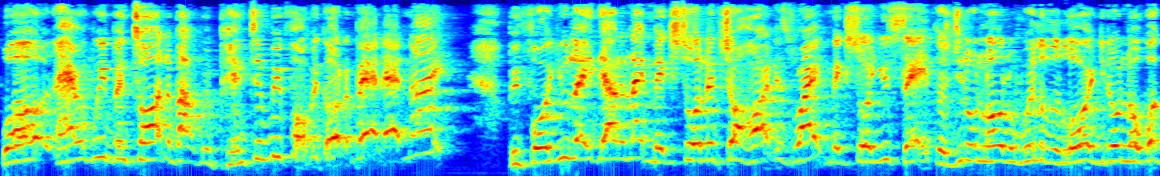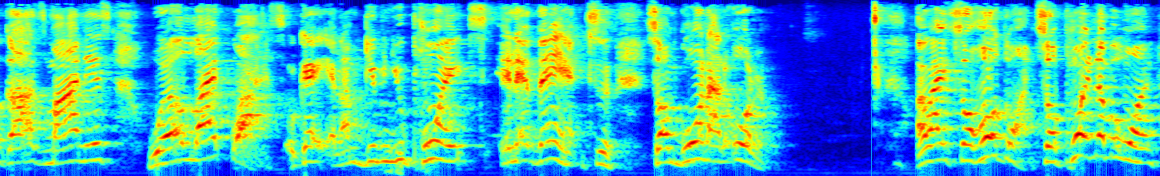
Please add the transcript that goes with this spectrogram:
Well, haven't we been taught about repenting before we go to bed at night? Before you lay down tonight, make sure that your heart is right. Make sure you say because you don't know the will of the Lord. You don't know what God's mind is. Well, likewise, okay? And I'm giving you points in advance. So I'm going out of order. All right, so hold on. So point number one,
